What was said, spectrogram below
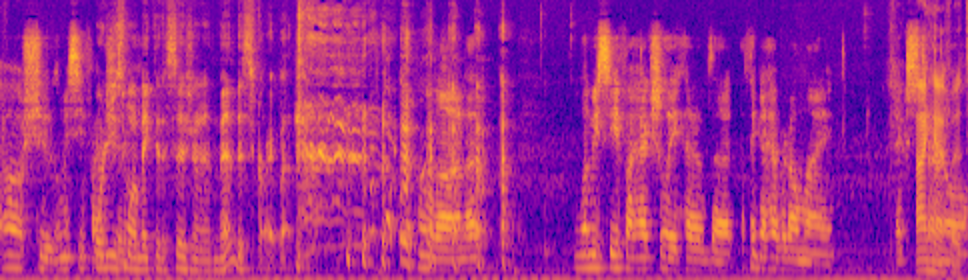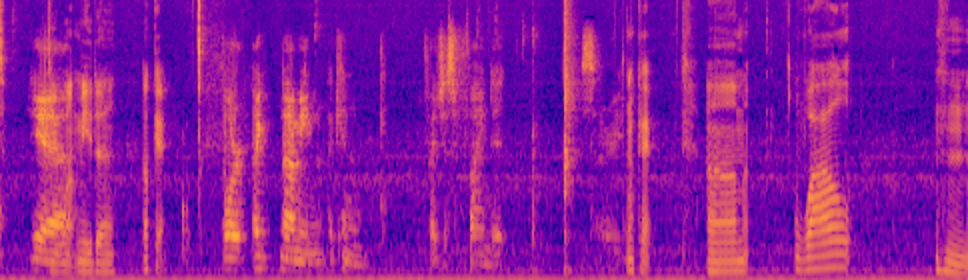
Oh shoot. Let me see if I. Or do you just want to make the decision and then describe it? Hold on. I, let me see if I actually have that. I think I have it on my external. I have it. Yeah. Do you want me to? Okay. Or I. No, I mean I can. If I just find it. Sorry. Okay. Um, while, hmm,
